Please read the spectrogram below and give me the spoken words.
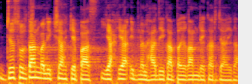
جو سلطان ملک شاہ کے پاس یحییٰ ابن الحادی کا پیغام لے کر جائے گا،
